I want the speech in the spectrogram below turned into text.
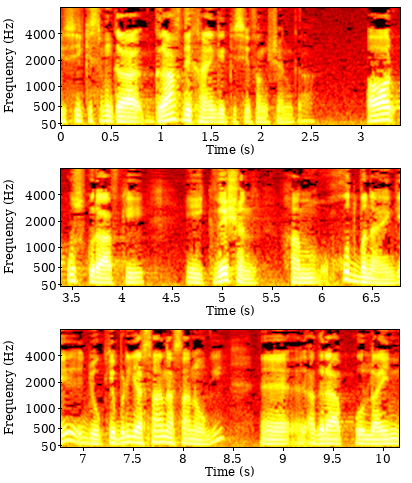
اسی قسم کا گراف دکھائیں گے کسی فنکشن کا اور اس گراف کی ایکویشن ہم خود بنائیں گے جو کہ بڑی آسان آسان ہوگی اگر آپ کو لائن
